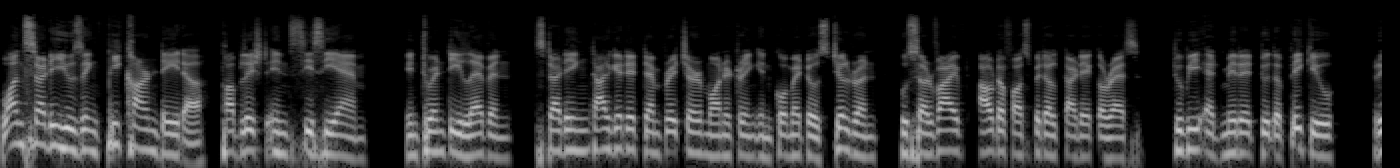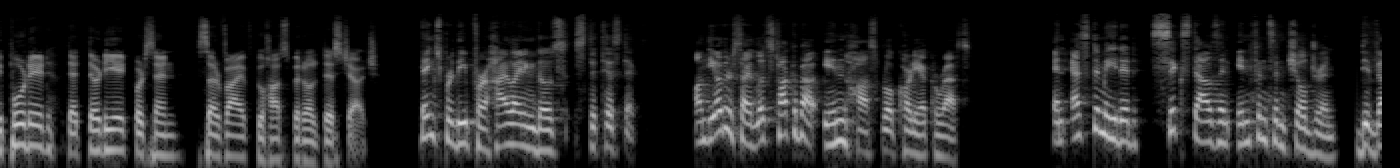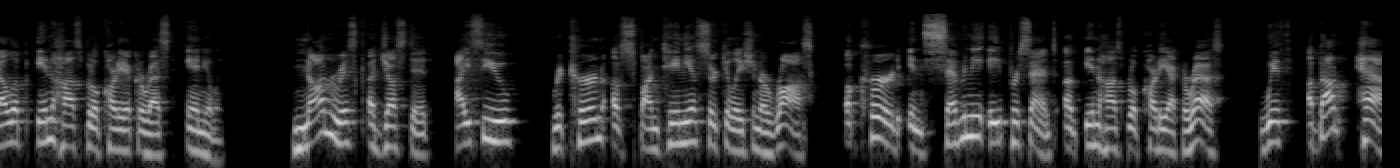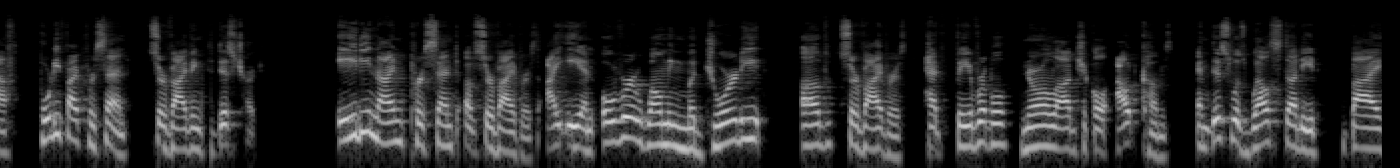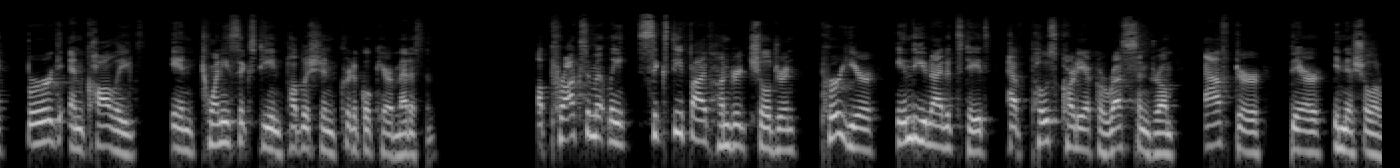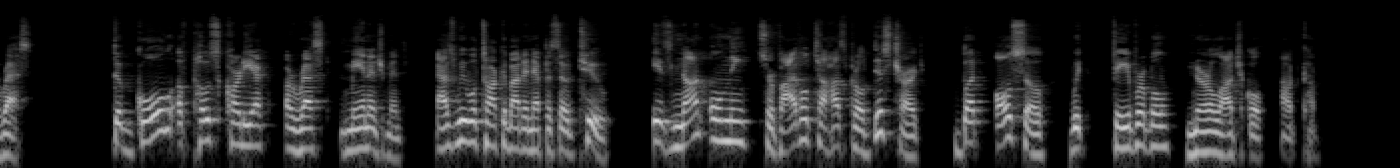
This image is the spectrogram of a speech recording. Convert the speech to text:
One study using PECARN data published in CCM in 2011 studying targeted temperature monitoring in comatose children who survived out of hospital cardiac arrest to be admitted to the PICU reported that 38% survived to hospital discharge. Thanks, Pradeep, for highlighting those statistics. On the other side, let's talk about in hospital cardiac arrest. An estimated 6,000 infants and children develop in hospital cardiac arrest annually. Non risk adjusted ICU return of spontaneous circulation or ROSC occurred in 78% of in-hospital cardiac arrest, with about half, 45%, surviving to discharge. 89% of survivors, i.e. an overwhelming majority of survivors had favorable neurological outcomes. And this was well studied by Berg and colleagues in 2016 published in Critical Care Medicine. Approximately 6,500 children per year in the United States have post cardiac arrest syndrome after their initial arrest. The goal of post cardiac arrest management, as we will talk about in episode two, is not only survival to hospital discharge, but also with favorable neurological outcome.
